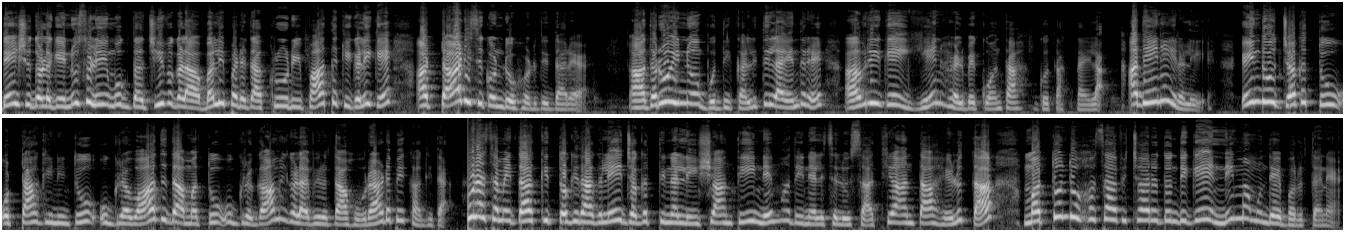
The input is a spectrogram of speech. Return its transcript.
ದೇಶದೊಳಗೆ ನುಸುಳಿ ಮುಗ್ಧ ಜೀವಗಳ ಬಲಿ ಪಡೆದ ಕ್ರೂರಿ ಪಾತಕಿಗಳಿಗೆ ಅಟ್ಟಾಡಿಸಿಕೊಂಡು ಹೊಡೆದಿದ್ದಾರೆ. ಆದರೂ ಇನ್ನೂ ಬುದ್ಧಿ ಕಲಿತಿಲ್ಲ ಎಂದರೆ ಅವರಿಗೆ ಏನು ಹೇಳಬೇಕು ಅಂತ ಗೊತ್ತಾಗ್ತಾ ಇಲ್ಲ. ಅದೇನೇ ಇರಲಿ, ಇಂದು ಜಗತ್ತು ಒಟ್ಟಾಗಿ ನಿಂತು ಉಗ್ರವಾದದ ಮತ್ತು ಉಗ್ರಗಾಮಿಗಳ ವಿರುದ್ಧ ಹೋರಾಡಬೇಕಾಗಿದೆ. ಪುರ ಸಮೇತ ಕಿತ್ತೊಗೆದಾಗಲೇ ಜಗತ್ತಿನಲ್ಲಿ ಶಾಂತಿ, ನೆಮ್ಮದಿ ನೆಲೆಸಲು ಸಾಧ್ಯ ಅಂತ ಹೇಳುತ್ತಾ ಮತ್ತೊಂದು ಹೊಸ ವಿಚಾರದೊಂದಿಗೆ ನಿಮ್ಮ ಮುಂದೆ ಬರುತ್ತೇನೆ.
